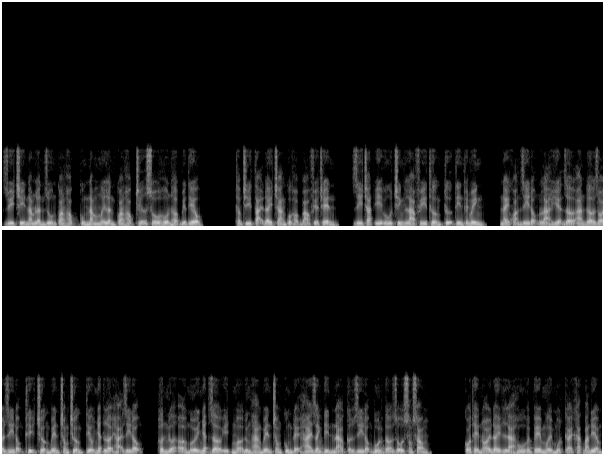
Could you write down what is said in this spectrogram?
duy trì 5 lần dùn quang học cùng 50 lần quang học chữ số hỗn hợp biến tiêu. Thậm chí tại đây chàng cuộc họp báo phía trên di chắt eu chính là phi thường tự tin thuyết minh, này khoản di động là hiện giờ android di động thị trường bên trong trường tiêu nhất lợi hại di động hơn nữa ở mới nhất giờ ít mở đứng hàng bên trong cùng đệ hai danh tín nào cân di động bốn tờ rồi song song có thể nói đây là HUVP 10 một cái khác bán điểm,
